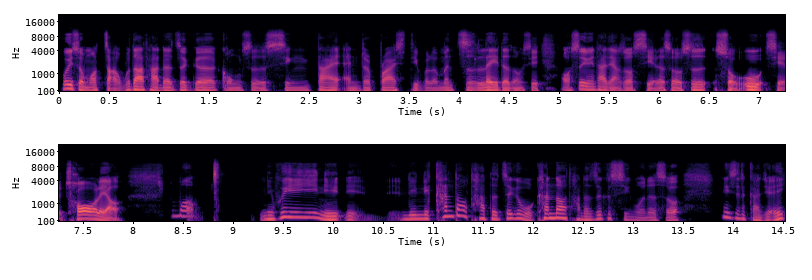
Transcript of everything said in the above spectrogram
为什么找不到他的这个公司新代 Enterprise Development 之类的东西，哦，是因为他讲说写的时候是手误，写错了，那么。你会，你你你你看到他的这个，我看到他的这个新闻的时候，内心的感觉，哎，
